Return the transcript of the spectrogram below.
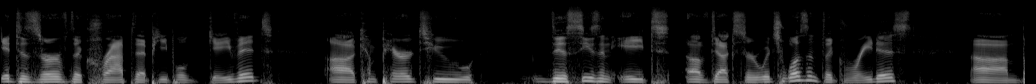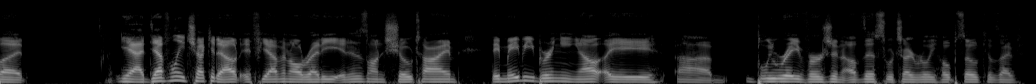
it deserved the crap that people gave it uh, compared to the season eight of Dexter, which wasn't the greatest. Um, but yeah, definitely check it out if you haven't already. It is on Showtime. They may be bringing out a um, Blu-ray version of this, which I really hope so because I've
